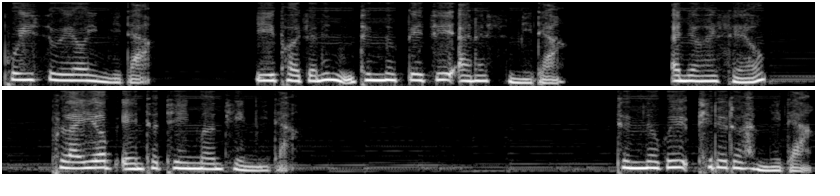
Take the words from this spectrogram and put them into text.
보이스웨어입니다. 이 버전은 등록되지 않았습니다. 안녕하세요. 플라이업 엔터테인먼트입니다. 등록을 필요로 합니다.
